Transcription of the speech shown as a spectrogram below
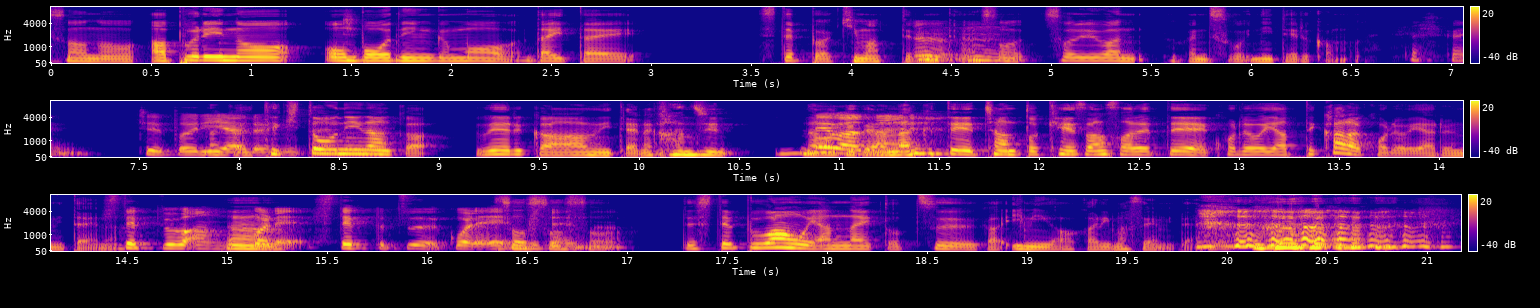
その、アプリのオンボーディングも、だいたい、ステップが決まってるみたいな、うんうんそう、それは、なんかすごい似てるかもね。確かに。チュートリアル適当になんか、ウェルカムみたいな感じなわけではなくて、ちゃんと計算されて、これをやってからこれをやるみたいなス。テップ1、うんこれ、ステップ2、これ。そうそうそう。で、ステップ1をやんないと2が意味がわかりませんみたいな。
